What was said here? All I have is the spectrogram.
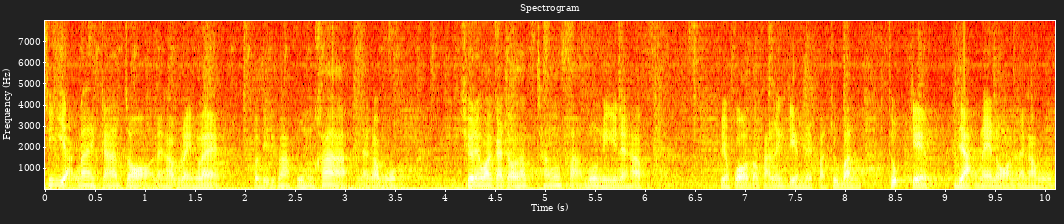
ที่อยากได้การ์ดจอนะครับแรงๆประสิทธิภาพคุ้มค่านะครับผมเชื่อได้ว่าการ์ดจอทั้ง 3 รุ่นนี้นะครับเพียงพอต่อการเล่นเกมในปัจจุบันทุกเกมอย่างแน่นอนนะครับผม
